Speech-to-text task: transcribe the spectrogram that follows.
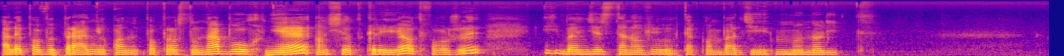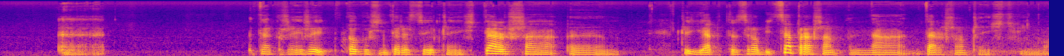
ale po wypraniu on po prostu nabuchnie, on się odkryje, otworzy i będzie stanowił taką bardziej monolit. Także jeżeli kogoś interesuje część dalsza, czyli jak to zrobić, zapraszam na dalszą część filmu.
